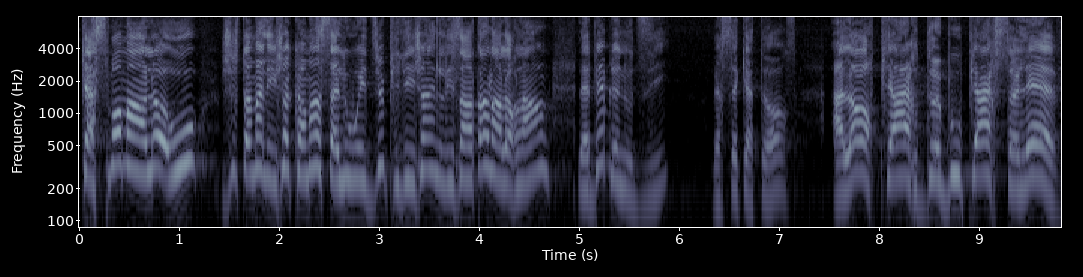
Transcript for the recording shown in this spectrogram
qu'à ce moment-là où, justement, les gens commencent à louer Dieu, puis les gens les entendent dans leur langue, la Bible nous dit, verset 14, Alors Pierre, debout, Pierre se lève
